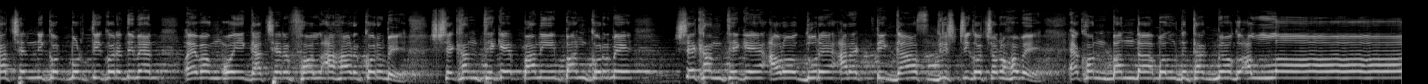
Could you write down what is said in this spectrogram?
গাছের নিকটবর্তী করে দিবেন এবং ওই গাছের ফল আহার করবে। সেখান থেকে পানি পান করবে। সেখান থেকে আরও দূরে আরেকটি গাছ দৃষ্টিগোচর হবে। এখন বান্দা বলতে থাকবে আল্লাহ,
